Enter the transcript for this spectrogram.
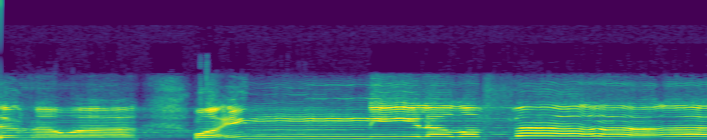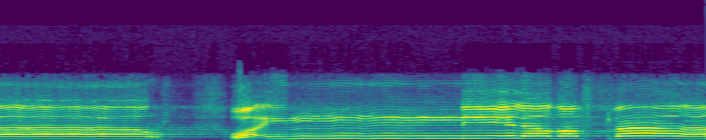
هوى وإني لغفار وإني لغفار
